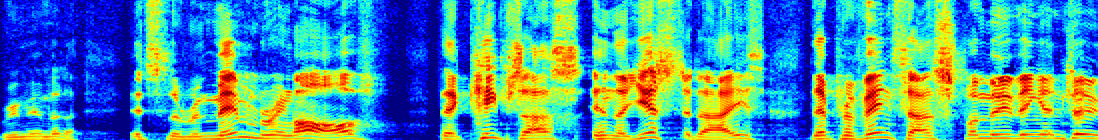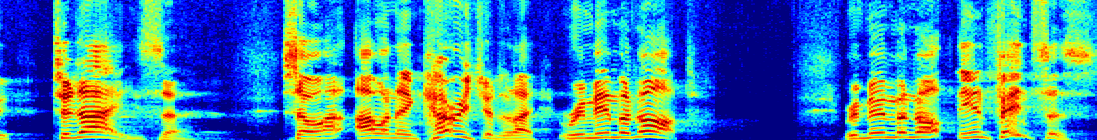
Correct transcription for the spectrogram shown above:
Remember that. It's the remembering of that keeps us in the yesterdays that prevents us from moving into today's. So I, I want to encourage you today remember not. Remember not the offenses.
